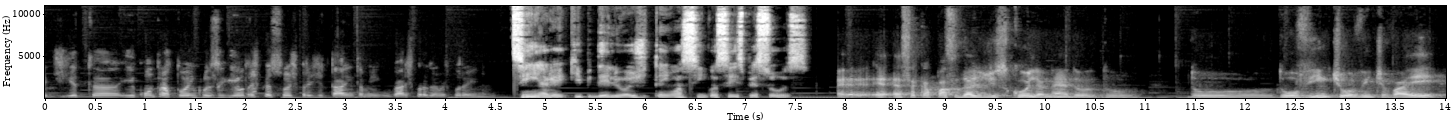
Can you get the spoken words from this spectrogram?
edita e contratou inclusive outras pessoas para editarem também vários programas por aí, né? Sim, a equipe dele hoje tem umas 5 ou 6 pessoas. É, é, essa capacidade de escolha, né, do, do, do, do ouvinte, o ouvinte vai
